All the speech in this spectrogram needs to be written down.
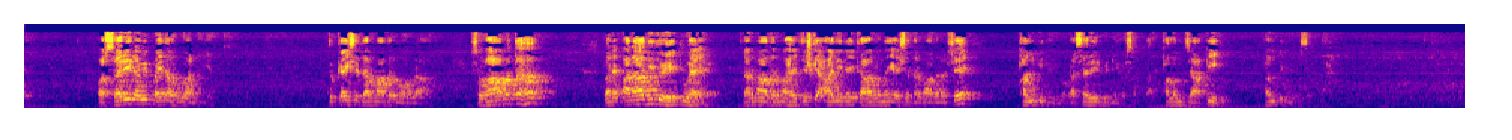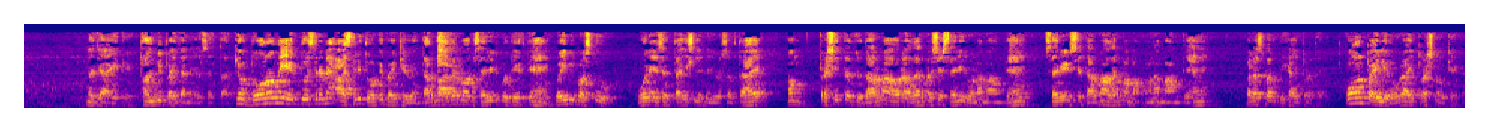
और शरीर अभी पैदा हुआ नहीं है। तो कैसे धर्माधर्म होगा? स्वभावतः पर अनादि जो हेतु है, धर्माधर्म है, जिसके आदि नहीं, कारण नहीं, ऐसे धर्माधर्म से फल भी नहीं होगा, शरीर भी नहीं हो सकता है। फलम जाति फल भी नहीं हो सकता। न जाएँगे फल भी पैदा नहीं हो सकता। क्यों? दोनों में एक दूसरे में आश्रित होकर बैठे हुए हैं। धर्माधर्म और शरीर को देखते हैं, कोई भी वस्तु हो नहीं सकता, इसलिए नहीं हो सकता है। हम प्रसिद्ध जो धर्म और अधर्म से शरीर होना मानते हैं, शरीर से धर्माधर्म होना मानते हैं, परस्पर दिखाई पड़ता है। कौन पहले होगा, ये प्रश्न उठेगा।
